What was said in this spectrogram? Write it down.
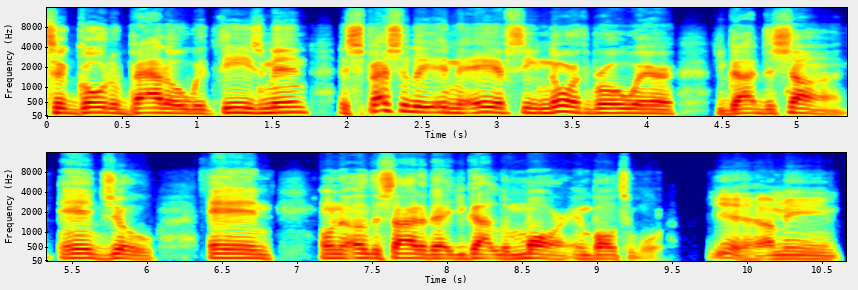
to go to battle with these men, especially in the AFC North, bro, where you got Deshaun and Joe, and on the other side of that, you got Lamar in Baltimore. Yeah, I mean,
